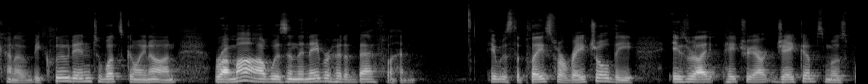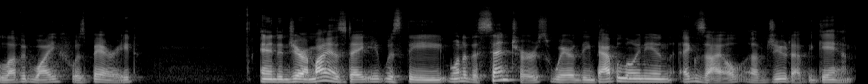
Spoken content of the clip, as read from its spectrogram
kind of be clued into what's going on. Ramah was in the neighborhood of Bethlehem. It was the place where Rachel, the Israelite patriarch Jacob's most beloved wife, was buried. And in Jeremiah's day, it was the, one of the centers where the Babylonian exile of Judah began.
